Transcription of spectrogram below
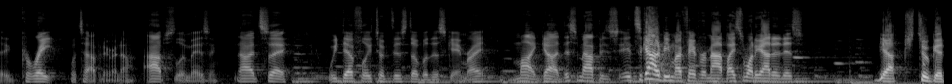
uh, great what's happening right now. Absolutely amazing. Now, I'd say we definitely took this dub with this game, right? My god, this map is... It's got to be my favorite map. I swear to god it is. Yeah, too good.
